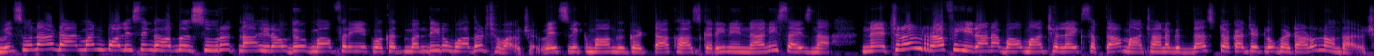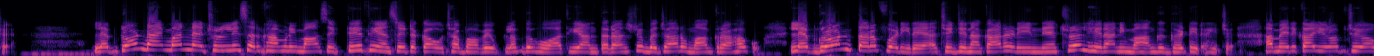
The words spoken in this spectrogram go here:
વિશ્વના ડાયમંડ પોલિસિંગ હબ સુરતના હીરા ઉદ્યોગમાં ફરી એક વખત મંદીનું વાદળ છવાયું છે. વૈશ્વિક માંગ ઘટતા ખાસ કરીને નાની સાઇઝના નેચરલ રફ હીરાના ભાવમાં છેલ્લા એક સપ્તાહમાં અચાનક દસ ટકા જેટલો ઘટાડો નોંધાયો છે. લેબ્રોન ડાયમંડ નેચરલની સરખામણીમાં સિત્તેરથી એંસી ટકા ઓછા ભાવે ઉપલબ્ધ હોવાથી આંતરરાષ્ટ્રીય બજારોમાં ગ્રાહકો લેબગ્રોન તરફ વળી રહ્યા છે, જેના કારણે નેચરલ હીરાની માંગ ઘટી રહી છે. અમેરિકા, યુરોપ જેવા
